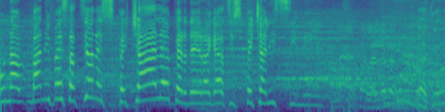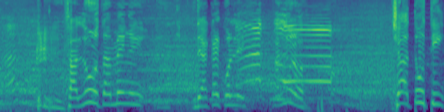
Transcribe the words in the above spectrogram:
una manifestazione speciale per dei ragazzi specialissimi. Ecco. Saludo también de acá el colegio. Saludo. Ciao a tutti.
